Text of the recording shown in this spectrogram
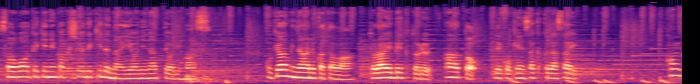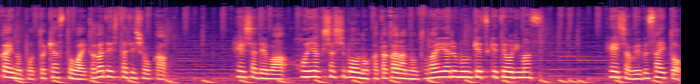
総合的に学習できる内容になっております。ご興味のある方はトライベクトルアートでご検索ください。今回のポッドキャストはいかがでしたでしょうか？弊社では翻訳者志望の方からのトライアルも受け付けております。弊社ウェブサイト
